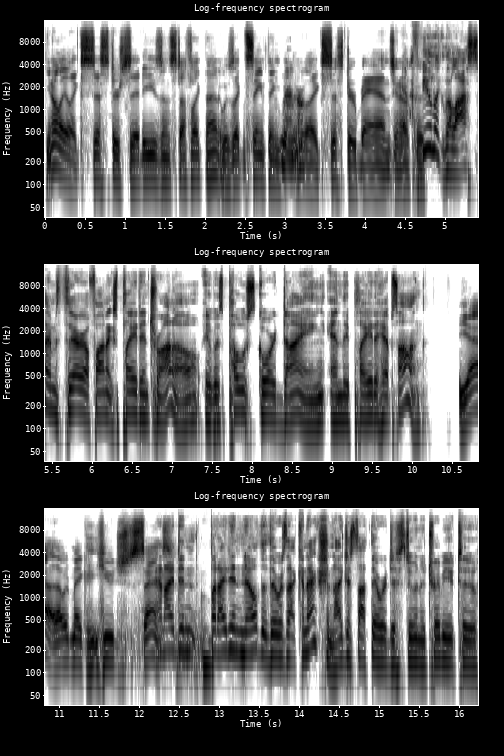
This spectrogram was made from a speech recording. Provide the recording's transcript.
you know like like sister cities and stuff like that it was like the same thing but they were like sister bands you know i feel like the last time Stereophonics played in Toronto, it was post Gord dying, and they played a hip song. Yeah that would make a huge sense And I didn't, but I didn't know that there was that connection. I just thought they were just doing a tribute to.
